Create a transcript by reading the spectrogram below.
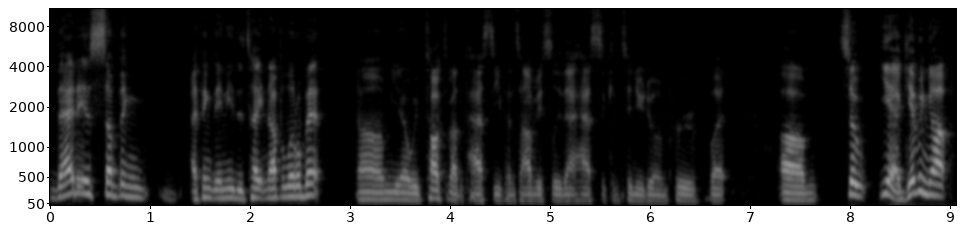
that is something I think they need to tighten up a little bit. Um, you know, we've talked about the pass defense. Obviously, that has to continue to improve. But um, so, yeah, giving up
